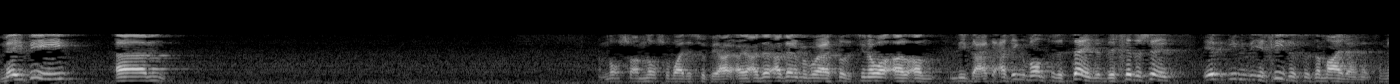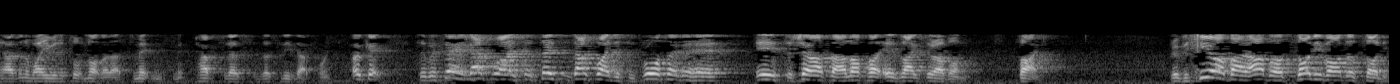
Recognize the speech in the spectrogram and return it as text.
maybe, um, I'm not sure. I'm not sure why this would be. I, I, I, don't, I don't, remember where I saw this. You know what? I'll, I'll leave that. I, I think I wanted to say that the chiddush is if even the yechidus is a mile in it. I mean, I don't know why you would have thought not like that. So make, perhaps let's let's leave that point. Okay. So we're saying that's why. So, that's why this is brought over here is to show us that halacha is like the rabbon. Fine. Rabbi Chia bar Abba Soli v'Ada Soli.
